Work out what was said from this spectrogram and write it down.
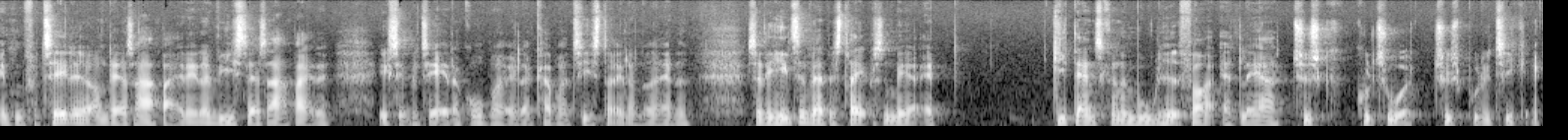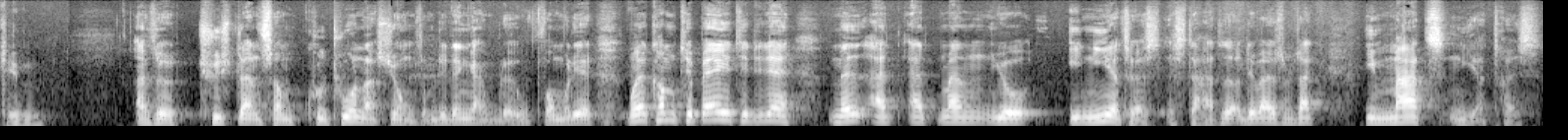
enten fortælle om deres arbejde eller vise deres arbejde, eksempel teatergrupper eller kabaretister eller noget andet. Så det har hele tiden været bestræbelsen med at give danskerne mulighed for at lære tysk kultur, tysk politik at kende. Altså Tyskland som kulturnation, som det dengang blev formuleret. Må jeg komme tilbage til det der med, at, at man jo i 69 startede, og det var jo som sagt i marts 69.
